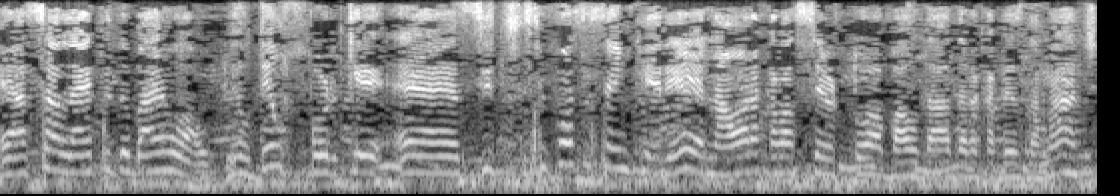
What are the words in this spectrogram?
É a Salete do bairro Alto. Meu Deus. Porque é, se, se fosse sem querer, na hora que ela acertou a baldada na cabeça da Nath,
